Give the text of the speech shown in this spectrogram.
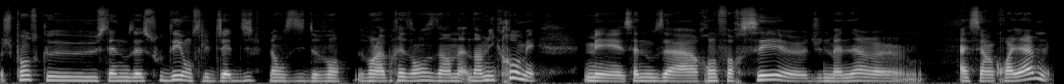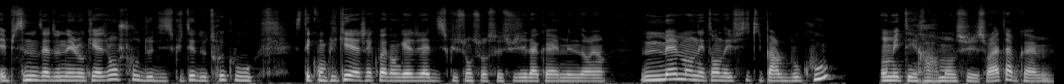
je pense que ça nous a soudés, on se l'est déjà dit. Là, on se dit devant, devant la présence d'un micro, mais, mais ça nous a renforcés euh, d'une manière assez incroyable. Et puis ça nous a donné l'occasion, je trouve, de discuter de trucs où c'était compliqué à chaque fois d'engager la discussion sur ce sujet-là quand même, mine de rien. Même en étant des filles qui parlent beaucoup, on mettait rarement le sujet sur la table quand même.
